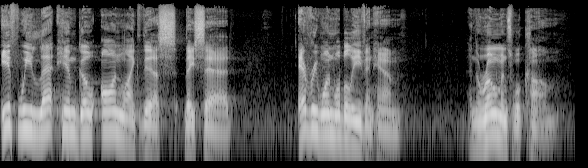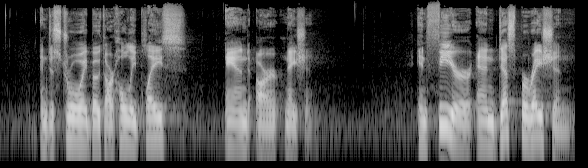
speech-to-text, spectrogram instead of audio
If we let him go on like this, they said, everyone will believe in him, and the Romans will come and destroy both our holy place and our nation. In fear and desperation,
